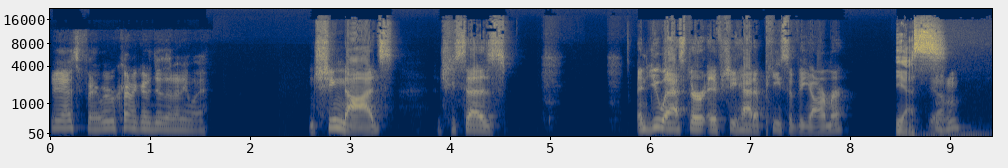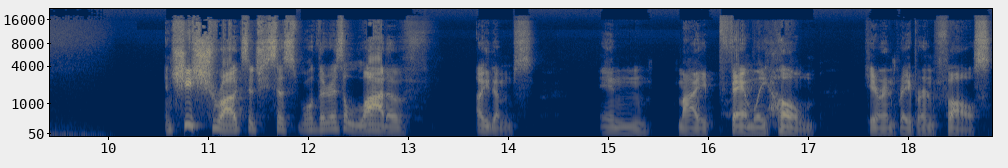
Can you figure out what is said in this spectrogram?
Yeah, that's fair. We were kind of going to do that anyway. And she nods and she says, And you asked her if she had a piece of the armor? Yes. Mhm. And she shrugs and she says, Well, there is a lot of items in my family home here in Rayburn Falls.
